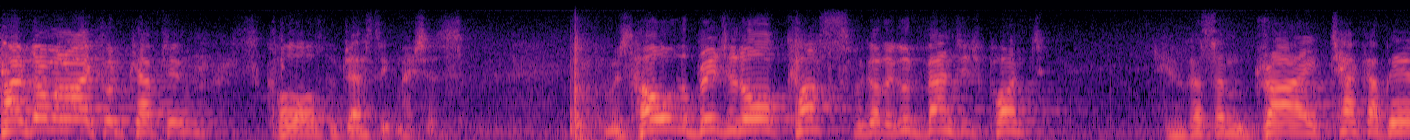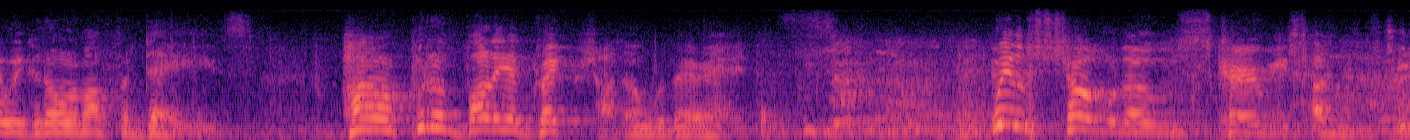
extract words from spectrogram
I've done what I could, Captain. It's called for drastic measures. We must hold the bridge at all costs. We've got a good vantage point. We've got some dry tack up here, we could hold them off for days. I'll put a volley of grape shot over their heads. We'll show those scurvy sons to me.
